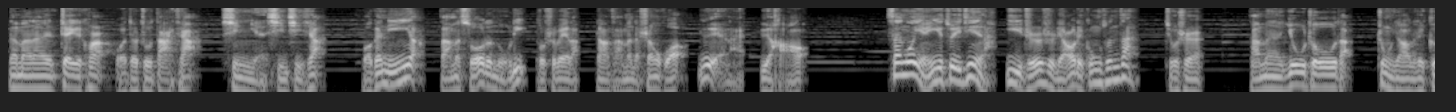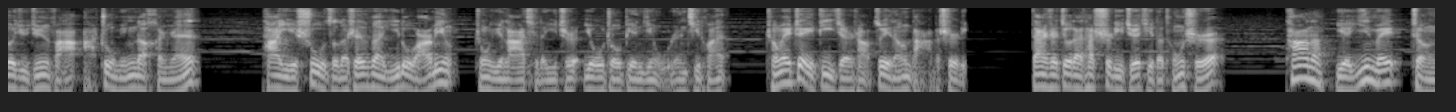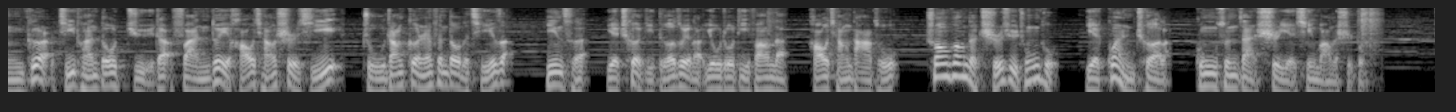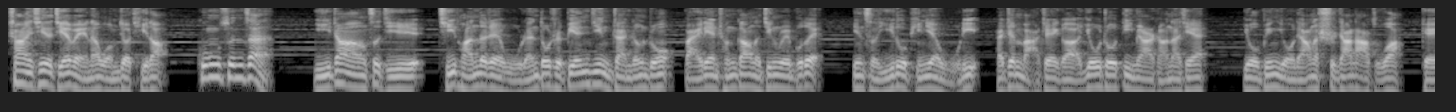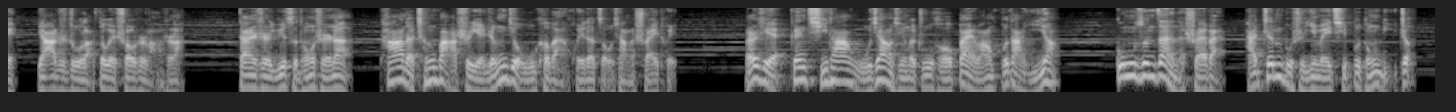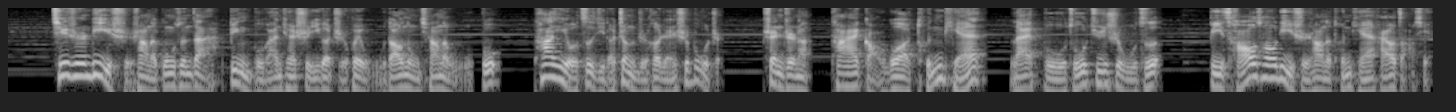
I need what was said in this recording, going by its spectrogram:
那么呢，这一块我就祝大家新年新气象。我跟您一样，咱们所有的努力都是为了让咱们的生活越来越好。《三国演义》最近啊，一直是聊这公孙瓒，就是咱们幽州的重要的这割据军阀啊，著名的狠人。他以庶子的身份一路玩命，终于拉起了一支幽州边境五人集团，成为这地界上最能打的势力。但是就在他势力崛起的同时，他呢也因为整个集团都举着反对豪强世袭、主张个人奋斗的旗子，因此也彻底得罪了幽州地方的豪强大族。双方的持续冲突也贯彻了公孙瓒事业兴亡的始终。上一期的结尾呢，我们就提到公孙瓒倚仗自己集团的这五人都是边境战争中百炼成钢的精锐部队，因此一度凭借武力，还真把这个幽州地面上那些有兵有粮的世家大族啊给压制住了，都给收拾老实了。但是与此同时呢，他的称霸事业仍旧无可挽回地走向了衰退。而且跟其他武将型的诸侯败亡不大一样，公孙瓒的衰败还真不是因为其不懂理政。其实历史上的公孙瓒啊，并不完全是一个只会舞刀弄枪的武夫，他也有自己的政治和人事布置，甚至呢，他还搞过屯田来补足军事物资，比曹操历史上的屯田还要早些。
